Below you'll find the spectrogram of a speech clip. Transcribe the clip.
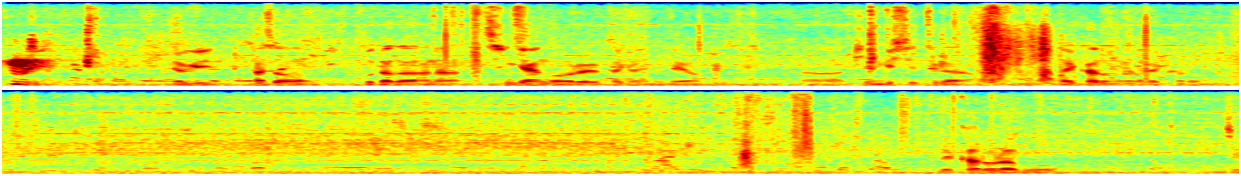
여기 타서 보다가 하나 신기한 거를 발견했는데요. 아, 비행기 시트가 렐카로네요, 렐카로. 렐카로라고 이제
